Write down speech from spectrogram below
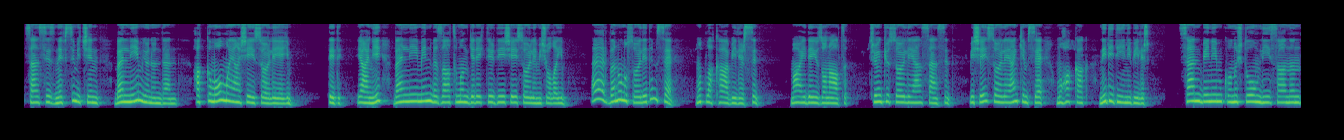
sensiz nefsim için benliğim yönünden hakkım olmayan şeyi söyleyeyim, dedi. Yani benliğimin ve zatımın gerektirdiği şeyi söylemiş olayım. Eğer ben onu söyledimse mutlaka bilirsin. Maide 116 Çünkü söyleyen sensin. Bir şey söyleyen kimse muhakkak ne dediğini bilir. Sen benim konuştuğum lisanın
